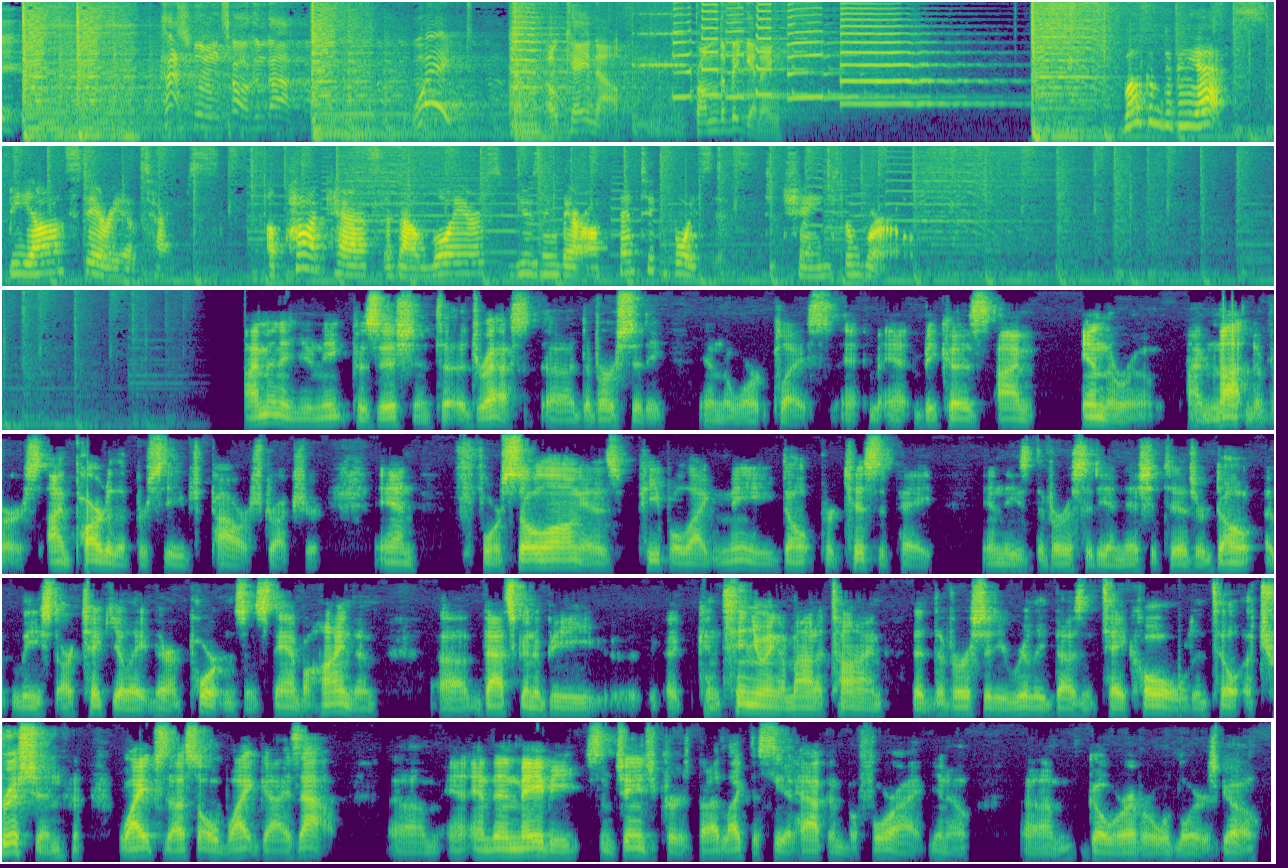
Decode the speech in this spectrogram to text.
me. That's what I'm talking about. Wait. Okay, now, from the beginning. Welcome to BS, Beyond Stereotypes, a podcast about lawyers using their authentic voices to change the world. I'm in a unique position to address uh, diversity in the workplace eh, eh, because I'm in the room. I'm not diverse. I'm part of the perceived power structure. And for so long as people like me don't participate in these diversity initiatives or don't at least articulate their importance and stand behind them, uh, that's going to be a continuing amount of time that diversity really doesn't take hold until attrition wipes us old white guys out. Um, and, and, then maybe some change occurs, but I'd like to see it happen before I, you know, um, go wherever old lawyers go.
